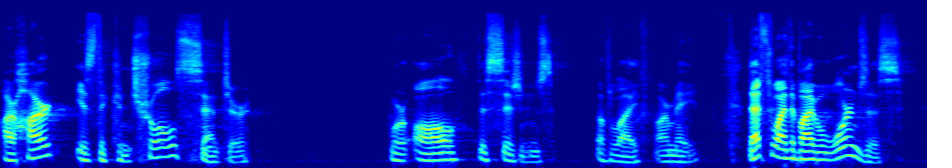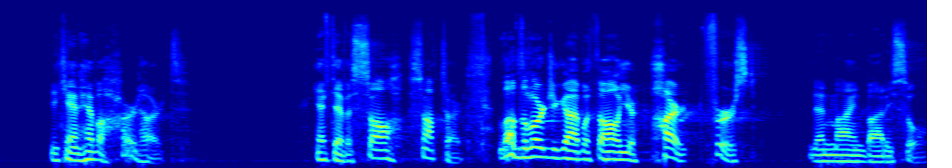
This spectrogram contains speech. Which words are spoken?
our heart is the control center where all decisions of life are made. That's why the Bible warns us you can't have a hard heart. You have to have a soft heart. Love the Lord your God with all your heart first, then mind, body, soul.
